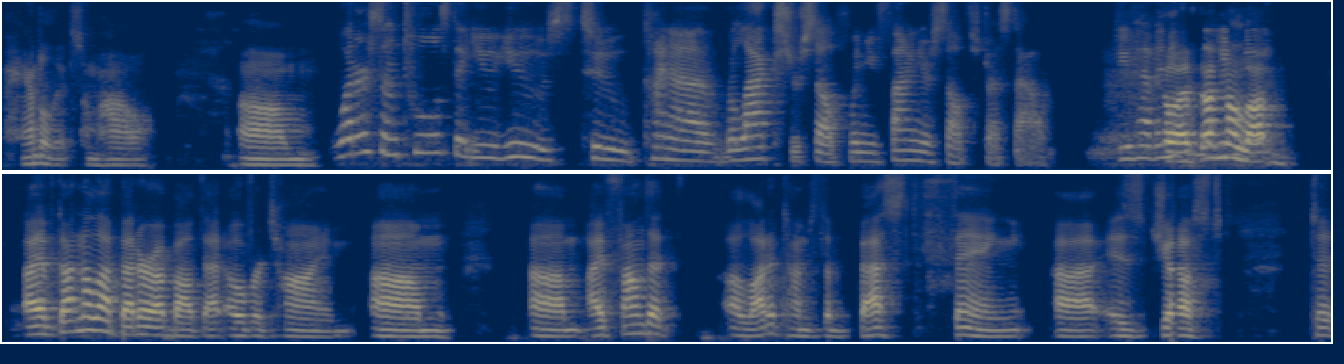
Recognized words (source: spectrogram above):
handle it somehow. Um, what are some tools that you use to kind of relax yourself when you find yourself stressed out? Do you have any? so I've gotten a lot. I've gotten a lot better about that over time. Um, um, I've found that a lot of times the best thing uh, is just to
